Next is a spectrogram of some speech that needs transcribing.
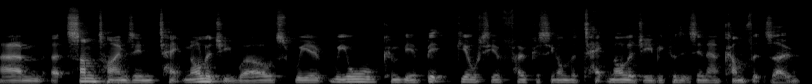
Um, sometimes in technology worlds, we we all can be a bit guilty of focusing on the technology because it's in our comfort zone.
